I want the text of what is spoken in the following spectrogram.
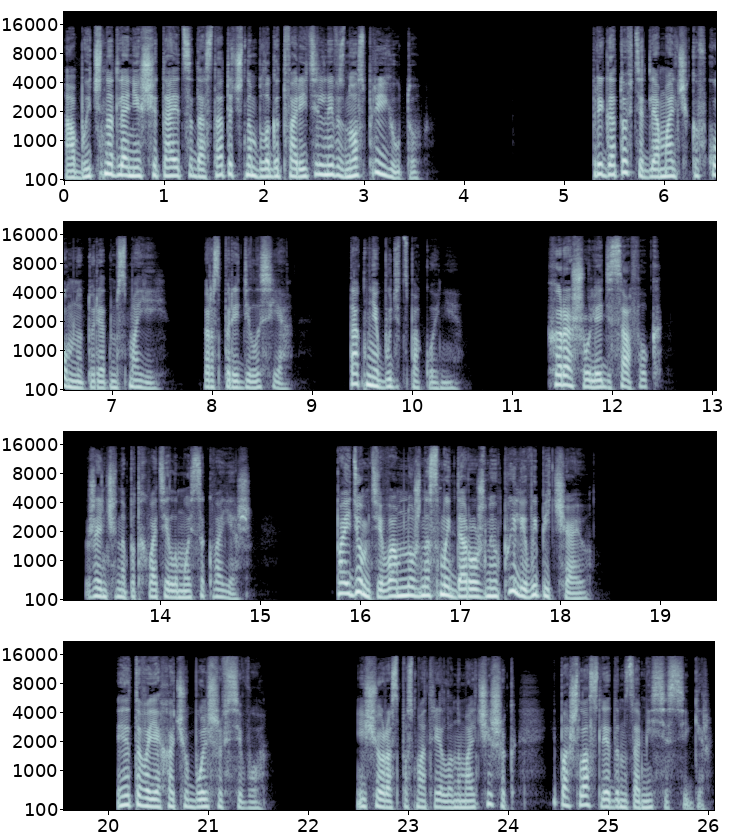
Обычно для них считается достаточно благотворительный взнос приюту. «Приготовьте для мальчиков комнату рядом с моей», — распорядилась я. «Так мне будет спокойнее». «Хорошо, леди Саффолк». Женщина подхватила мой саквояж. Пойдемте, вам нужно смыть дорожную пыль и выпить чаю». Этого я хочу больше всего. Еще раз посмотрела на мальчишек и пошла следом за миссис Сигер.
